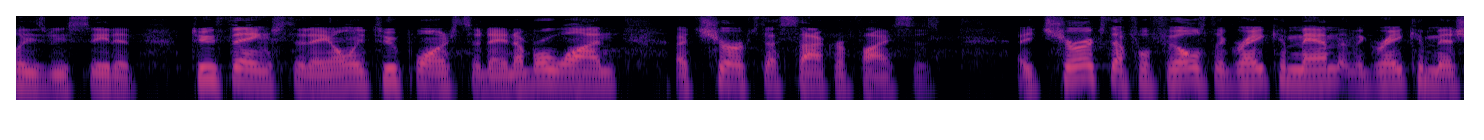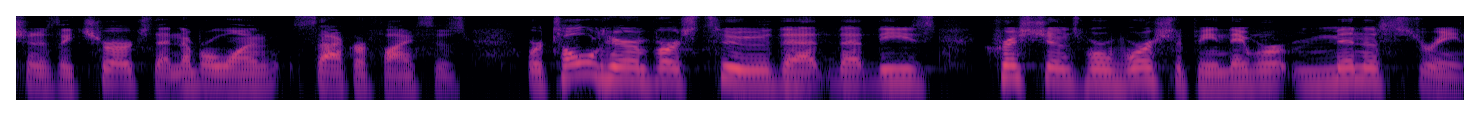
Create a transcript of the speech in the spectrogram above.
Please be seated. Two things today, only two points today. Number one, a church that sacrifices. A church that fulfills the Great Commandment and the Great Commission is a church that, number one, sacrifices. We're told here in verse 2 that, that these Christians were worshiping, they were ministering.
